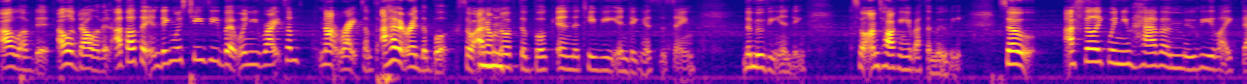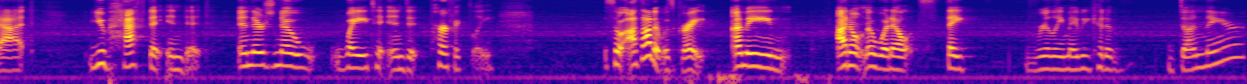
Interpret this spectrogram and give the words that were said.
I loved it. I loved all of it. I thought the ending was cheesy, but when you write some not write something. I haven't read the book, so I don't mm-hmm. know if the book and the TV ending is the same. The movie ending. So I'm talking about the movie. So I feel like when you have a movie like that, you have to end it. And there's no way to end it perfectly. So I thought it was great. I mean, I don't know what else they really maybe could have done there.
